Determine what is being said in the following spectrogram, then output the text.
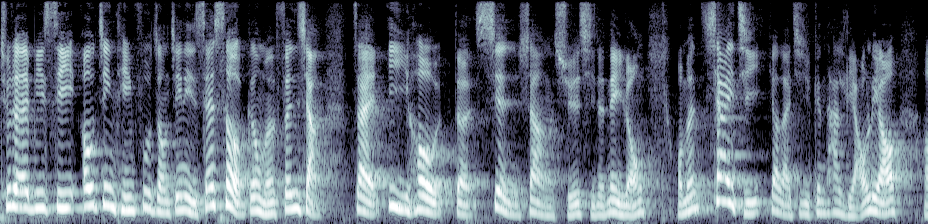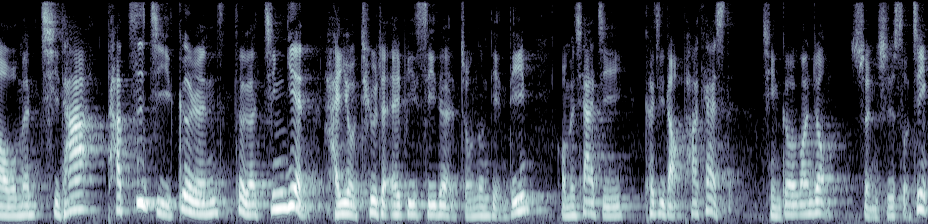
Tutor ABC 欧静婷副总经理 Cecil 跟我们分享在疫后的线上学习的内容。我们下一集要来继续跟他聊聊啊，我们其他他自己个人这个经验，还有 Tutor ABC 的种种点滴。我们下集科技岛 Podcast，请各位观众准时锁定。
